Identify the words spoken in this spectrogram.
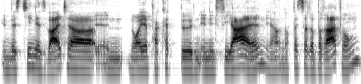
investieren jetzt weiter in neue Parkettböden in den Filialen ja, und noch bessere Beratungen.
